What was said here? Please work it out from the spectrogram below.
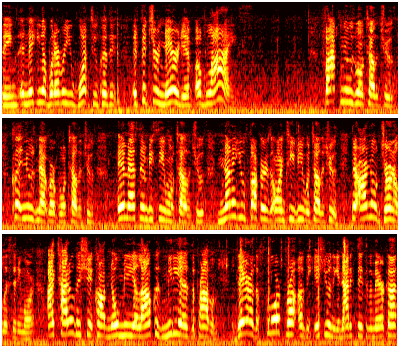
things and making up whatever you want to because it, it fits your narrative of lies. Fox News won't tell the truth. Clinton News Network won't tell the truth. MSNBC won't tell the truth. None of you fuckers on TV will tell the truth. There are no journalists anymore. I titled this shit called No Media Allowed because media is the problem. They are the forefront of the issue in the United States of America,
